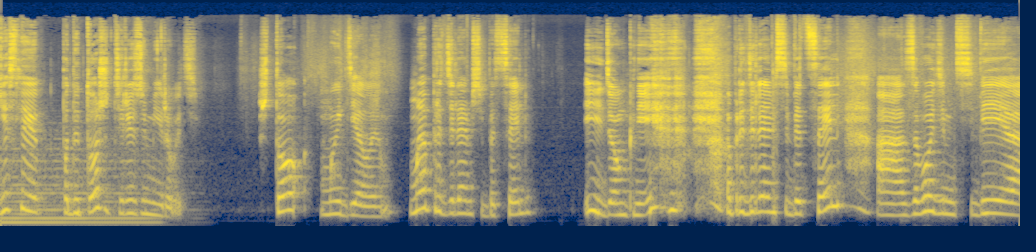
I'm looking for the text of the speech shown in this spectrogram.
Если подытожить и резюмировать, что мы делаем? Мы определяем себе цель и идем к ней. определяем себе цель, а, заводим себе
